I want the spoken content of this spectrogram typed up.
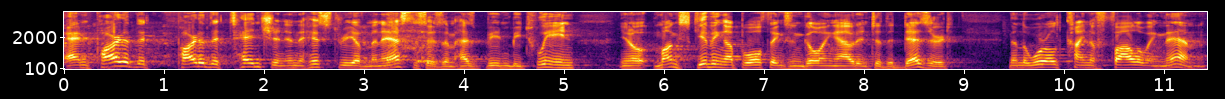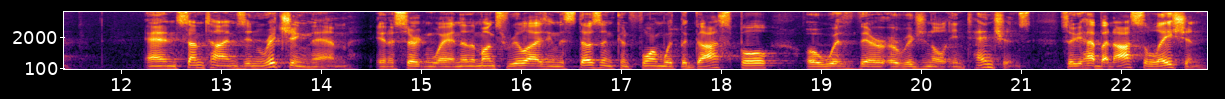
and part of the part of the tension in the history of monasticism has been between you know monks giving up all things and going out into the desert then the world kind of following them and sometimes enriching them in a certain way and then the monks realizing this doesn't conform with the gospel or with their original intentions so you have an oscillation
